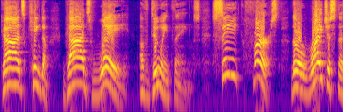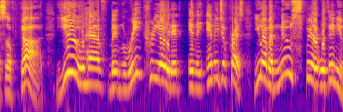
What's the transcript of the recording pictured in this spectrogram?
God's kingdom, God's way of doing things. Seek first the righteousness of God. You have been recreated in the image of Christ. You have a new spirit within you,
